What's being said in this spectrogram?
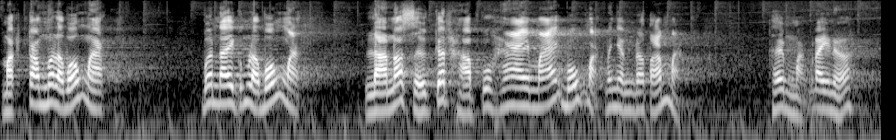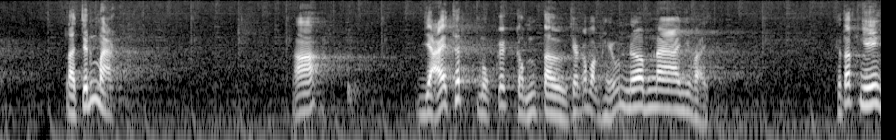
Mặt trong đó là bốn mặt. Bên đây cũng là bốn mặt. Là nó sự kết hợp của hai máy, bốn mặt nó nhân ra tám mặt. Thêm mặt đây nữa, là chín mặt. Đó. Giải thích một cái cụm từ cho các bạn hiểu nôm na như vậy. Thì tất nhiên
